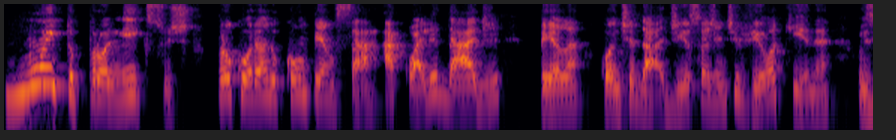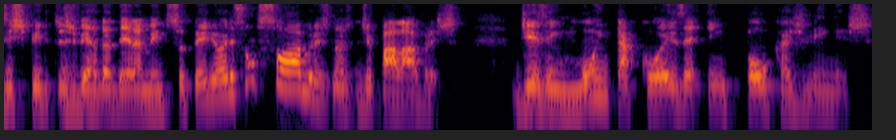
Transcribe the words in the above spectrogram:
muito prolixos, procurando compensar a qualidade pela quantidade. Isso a gente viu aqui, né? Os espíritos verdadeiramente superiores são sóbrios de palavras. Dizem muita coisa em poucas linhas.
